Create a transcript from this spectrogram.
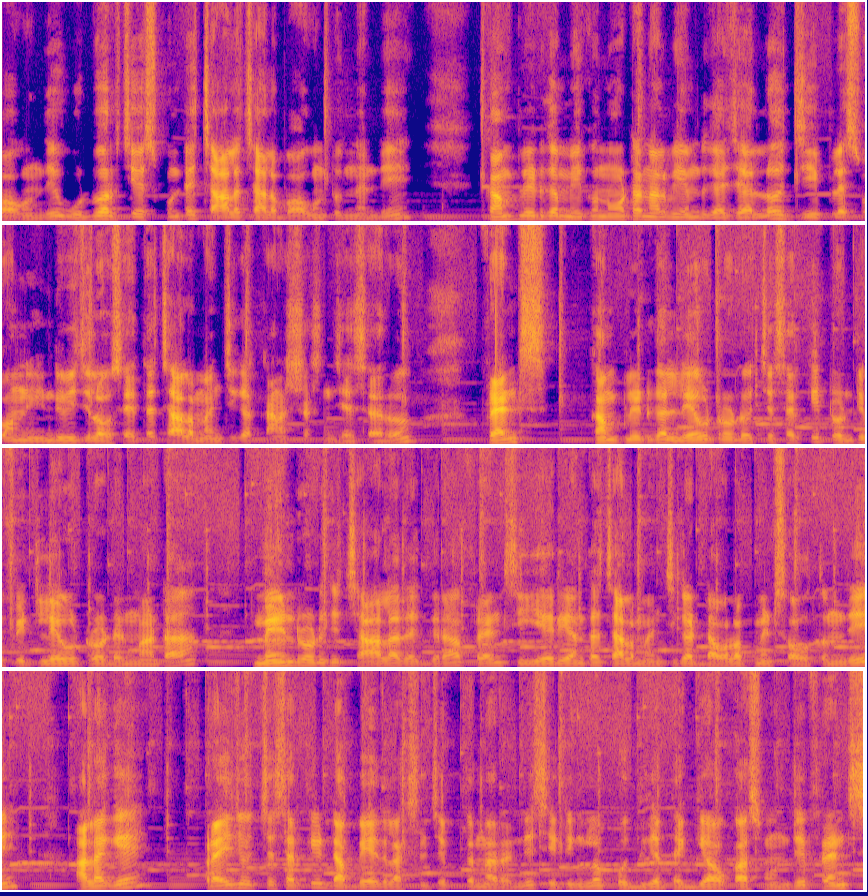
బాగుంది. వుడ్ వర్క్ చేసుకుంటే చాలా చాలా బాగుంటుందండి. కంప్లీట్గా మీకు నూట నలభై ఎనిమిది గజాల్లో G plus one individual house అయితే చాలా మంచిగా కన్స్ట్రక్షన్ చేశారు. ఫ్రెండ్స్ కంప్లీట్గా లేఅవుట్ రోడ్ వచ్చేసరికి ట్వంటీ ఫీట్ లేఅవుట్ రోడ్ అనమాట మెయిన్ రోడ్కి చాలా దగ్గర. ఫ్రెండ్స్ ఈ ఏరియా అంతా చాలా మంచిగా డెవలప్మెంట్స్ అవుతుంది. అలాగే ప్రైజ్ వచ్చేసరికి డెబ్బై ఐదు లక్షలు చెప్తున్నారండి. సిట్టింగ్లో కొద్దిగా తగ్గే అవకాశం ఉంది. ఫ్రెండ్స్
